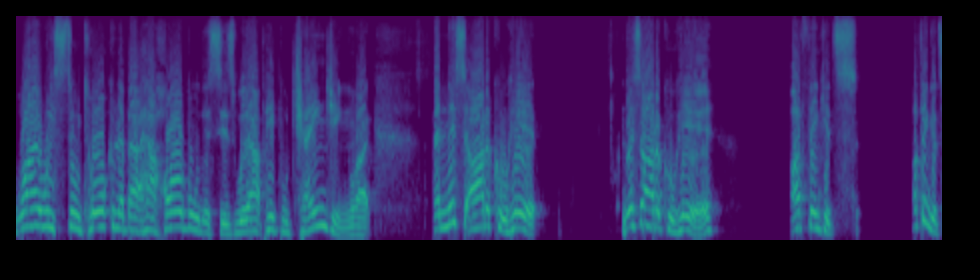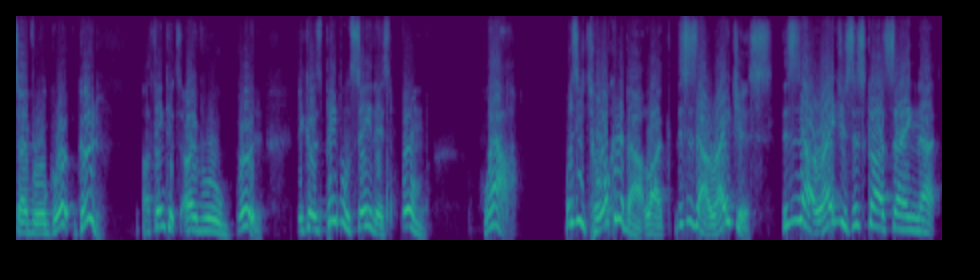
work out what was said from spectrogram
Why are we still talking about how horrible this is without people changing? Like, and this article here, this article here, I think it's, I think it's overall good. I think it's overall good because people see this, boom, wow, what is he talking about? Like, this is outrageous. This is outrageous. This guy's saying that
